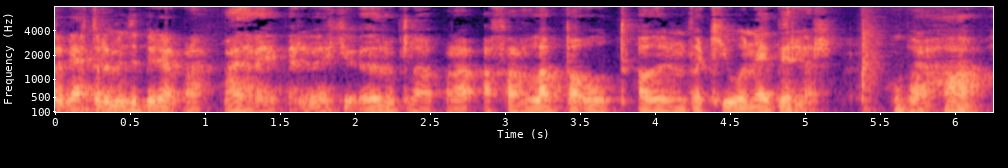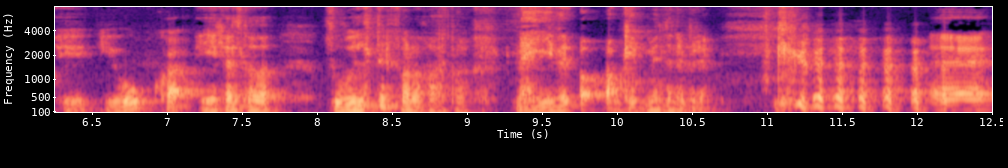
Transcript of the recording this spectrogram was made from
réttur að myndi byrjar bara, bæða vei, erum við ekki öruglega bara að fara að labba út áður en þetta Q&A byrjar? Og bara, ha, jú, hvað ég held að það, þú vildir fara það bara, nei, ég vil, ó, ok, myndin er byrja eh,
